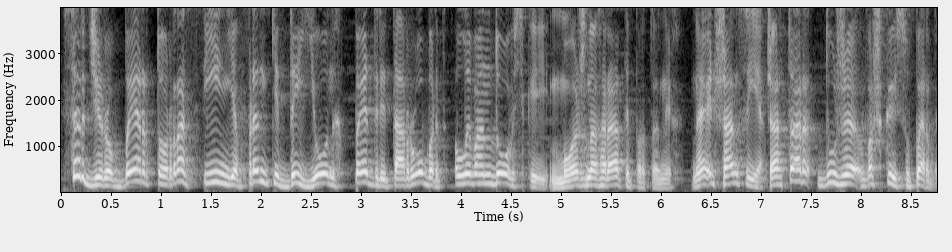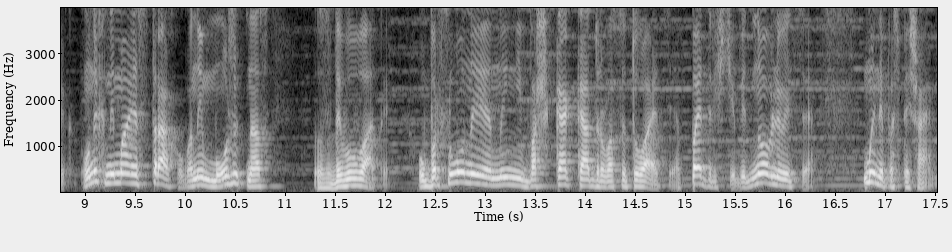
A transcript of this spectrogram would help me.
Серджі Роберто, Рафінья, Френкі Де Йонг, Педрі та Роберт Левандовський. Можна грати проти них. Навіть шанси є. Шахтар дуже важкий суперник. У них немає страху, вони можуть нас здивувати. У Барселони нині важка кадрова ситуація. Педрі ще відновлюється. Ми не поспішаємо.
